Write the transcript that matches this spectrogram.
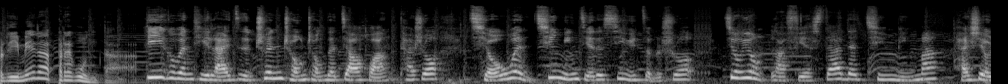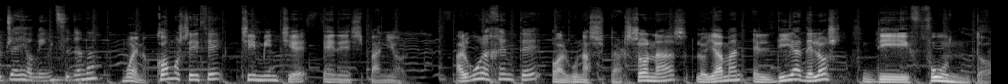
Primera pregunta. 第一个问题来自春虫虫的教皇，他说：“求问清明节的西语怎么说？就用 La fiesta 的清明吗？还是有专有名词的呢？ Bueno, ¿cómo se dice Chiminche en español? Alguna gente o algunas personas lo llaman el Día de los Difuntos.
